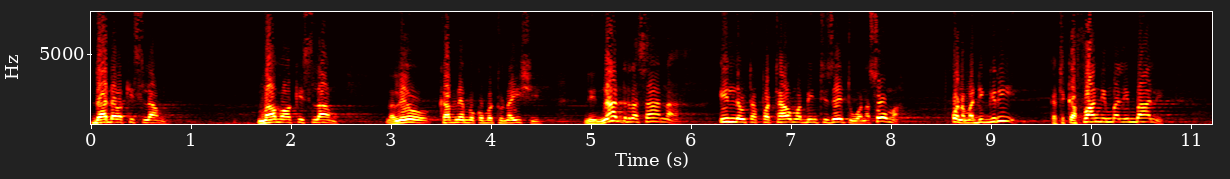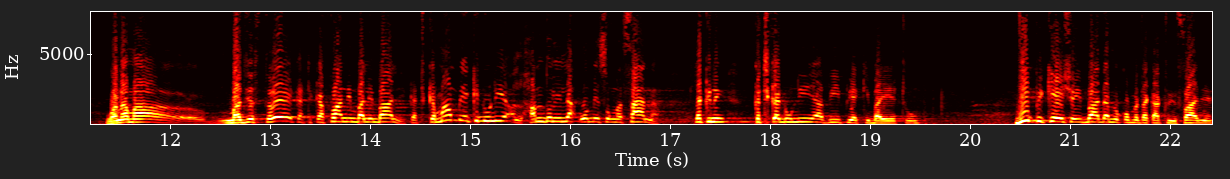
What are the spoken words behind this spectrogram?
Dada wa Kiislamu mama wa Kiislamu na leo karne ambayo kwamba tunaishi ni nadra sana ila utapatao mabinti zetu wanasoma wana madigrii katika fani mbalimbali mbali. wana ma, majestre katika fani mbalimbali mbali. katika mambo ya kidunia. Alhamdulillah wamesoma sana. Lakini katika dunia vipi akiba yetu? Vipi kesho ibada amekometaka tuifanye?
